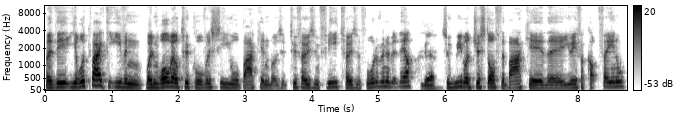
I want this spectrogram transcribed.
But the, you look back to even when Lawwell took over as CEO back in what was it 2003, 2004, around about there. Yeah. So we were just off the back of the UEFA Cup final,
